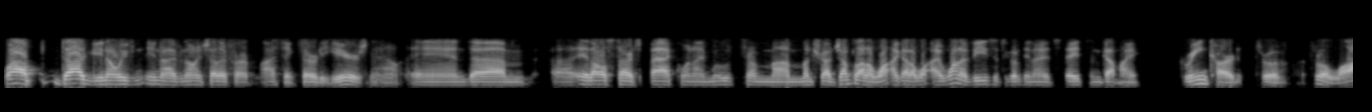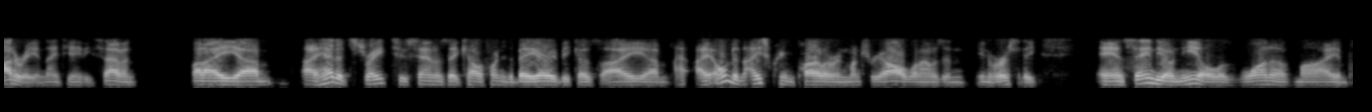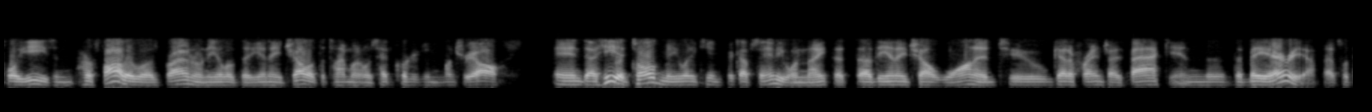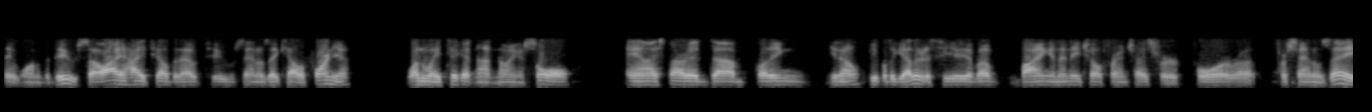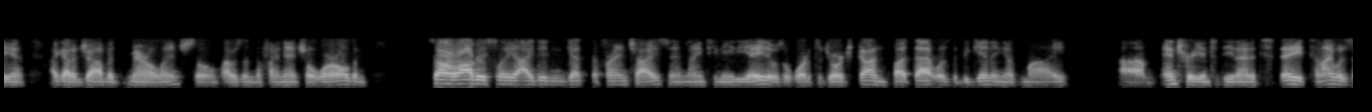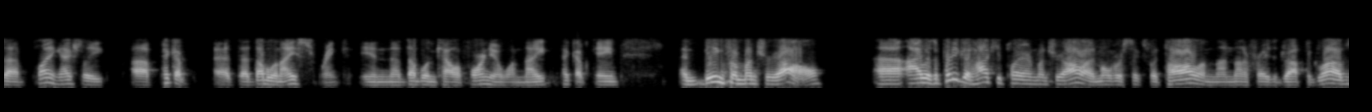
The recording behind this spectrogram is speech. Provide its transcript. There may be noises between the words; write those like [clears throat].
Well, Doug, you know we've you know I've known each other for I think 30 years now, and um, uh, it all starts back when I moved from um, Montreal. Jumped on a I got a I won a visa to go to the United States and got my green card through a through a lottery in 1987. But I um, I headed straight to San Jose, California, the Bay Area, because I um, I owned an ice cream parlor in Montreal when I was in university, and Sandy O'Neill was one of my employees, and her father was Brian O'Neill of the NHL at the time when it was headquartered in Montreal. And uh, he had told me when he came to pick up Sandy one night that uh, the NHL wanted to get a franchise back in the, the Bay Area. That's what they wanted to do. So I hightailed it out to San Jose, California, one way ticket, not knowing a soul. And I started uh, putting you know people together to see about buying an NHL franchise for for uh, for San Jose. And I got a job at Merrill Lynch, so I was in the financial world, and so obviously I didn't get the franchise in 1988. It was awarded to George Gund, but that was the beginning of my um, entry into the United States. And I was uh, playing actually uh, pickup at the Dublin Ice Rink in uh, Dublin, California, one night pickup game. And being from Montreal, uh, I was a pretty good hockey player in Montreal. I'm over six foot tall, and I'm not afraid to drop the gloves.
